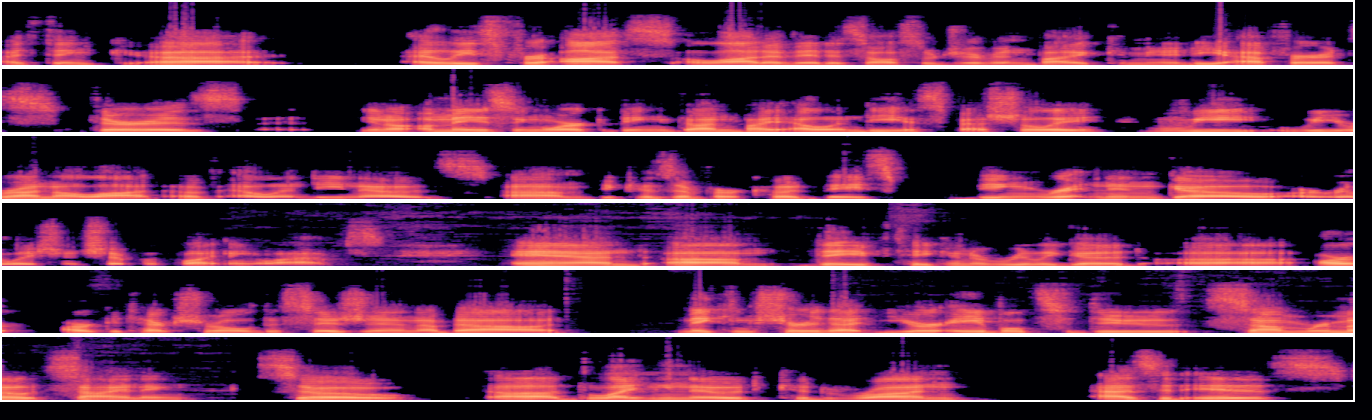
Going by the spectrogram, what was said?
I think. Uh, at least for us, a lot of it is also driven by community efforts. There is, you know, amazing work being done by LND, especially. We we run a lot of LND nodes um, because of our code base being written in Go, our relationship with Lightning Labs, and um, they've taken a really good uh, ar- architectural decision about making sure that you're able to do some remote signing. So uh, the Lightning node could run as it is,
